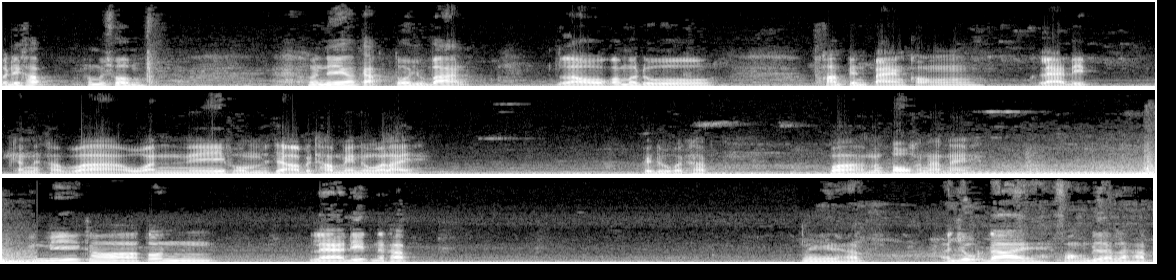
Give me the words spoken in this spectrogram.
สวัสดีครับท่านผู้ชม วันนี้ก็กักตัวอยู่บ้าน เราก็มาดูความเปลี่ยนแปลงของแรดิสกันนะครับ ว่าวันนี้ผมจะเอาไปทำเมนูอะไร ไปดูกันครับ ว่ามันโตขนาดไหนอันนี้ก็ต้นแรดิสนะครับ นี่นะครับ อายุได้สองเดือนแล้วครับ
